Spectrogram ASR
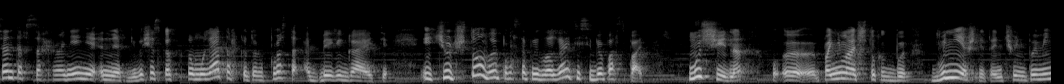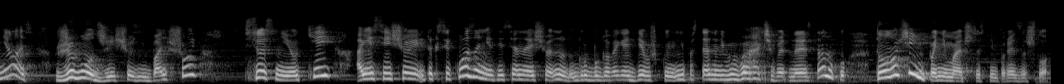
центр сохранения энергии. Вы сейчас как аккумулятор, который просто оберегаете. И чуть что, вы просто предлагаете себе поспать. Мужчина э, понимает, что как бы внешне-то ничего не поменялось, живот же еще небольшой, все с ней окей, а если еще и токсикоза нет, если она еще, ну, грубо говоря, девушку не постоянно не выворачивает на изнанку, то он вообще не понимает, что с ним произошло.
